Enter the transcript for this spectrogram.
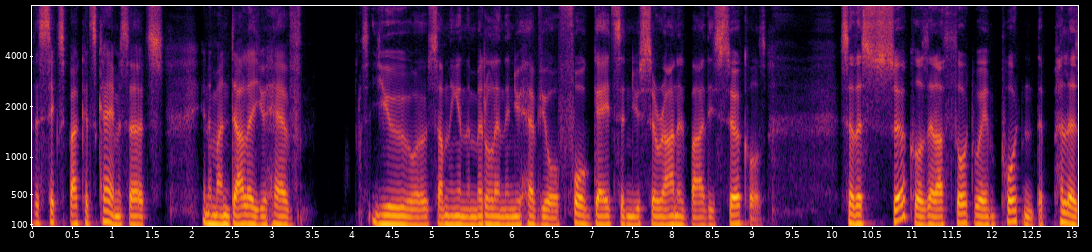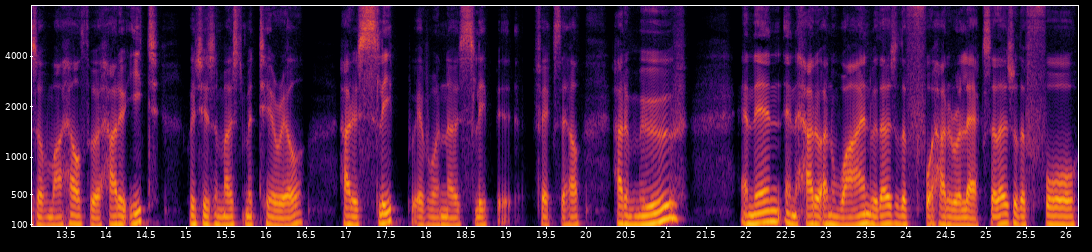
the six buckets came. So it's in a mandala, you have you or something in the middle, and then you have your four gates, and you're surrounded by these circles. So the circles that I thought were important, the pillars of my health, were how to eat, which is the most material, how to sleep. Everyone knows sleep affects the health. How to move, and then and how to unwind. Well, those are the four. How to relax. So those are the four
